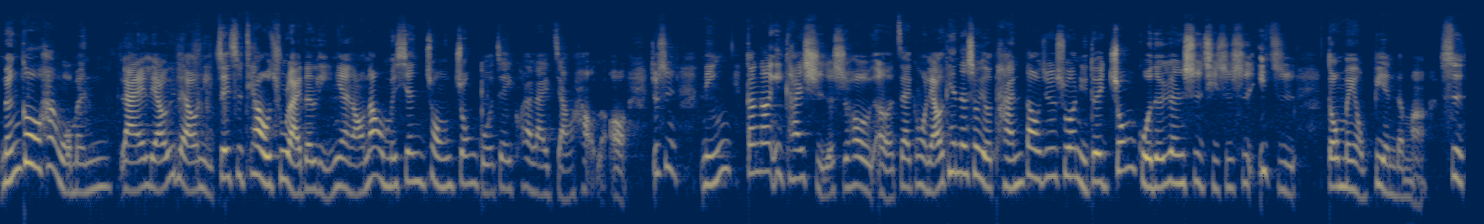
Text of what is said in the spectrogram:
能够和我们来聊一聊你这次跳出来的理念哦。那我们先从中国这一块来讲好了哦。就是您刚刚一开始的时候，呃，在跟我聊天的时候有谈到，就是说你对中国的认识其实是一直都没有变的嘛？是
